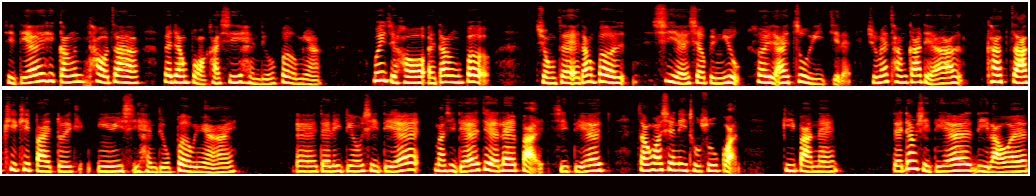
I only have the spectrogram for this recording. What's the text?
是伫个迄天透早八点半开始现场报名，每一户会当报上济会当报四个小朋友，所以爱注意一下。想要参加着啊，较早起去排队，因为是现场报名的。诶，第二场是伫个，嘛是伫个即个礼拜，是伫个彰化县立图书馆举办的。地点是伫个二楼的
